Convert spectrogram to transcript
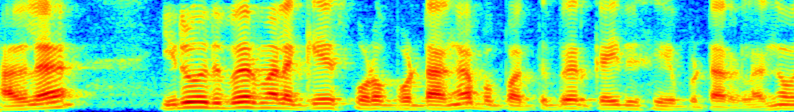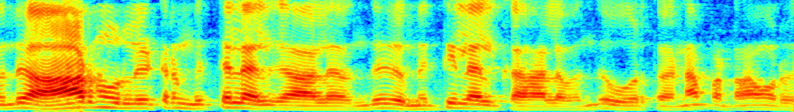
அதில் இருபது பேர் மேலே கேஸ் போட போட்டாங்க. அப்போ பத்து பேர் கைது செய்யப்பட்டார்கள். அங்கே வந்து 600 லிட்டர் மித்தல் அல்கஹாலை வந்து மெத்தில் அல்கஹாலை வந்து ஒருத்தன் என்ன பண்ணுறான் ஒரு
